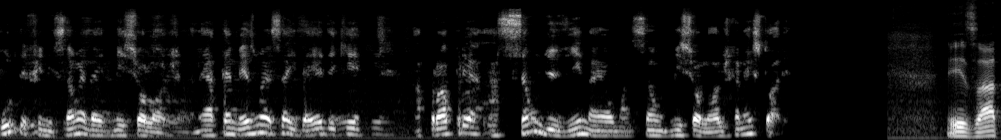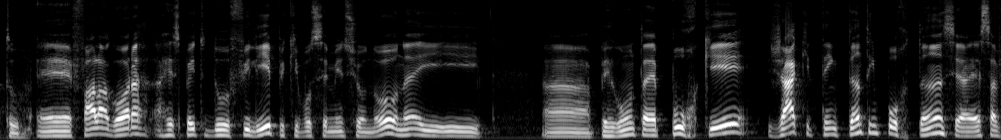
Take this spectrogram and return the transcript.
por definição, ela é missiológica. Né? Até mesmo essa ideia de que a própria ação divina é uma ação missiológica na história. Exato. É, fala agora a respeito do Felipe que você mencionou, né? E, a pergunta é por que, já que tem tanta importância essa,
